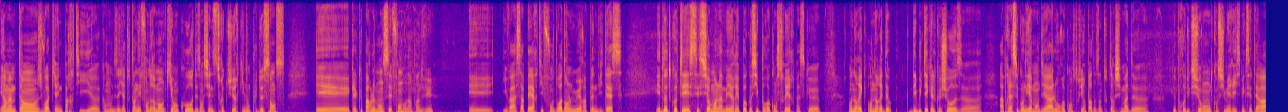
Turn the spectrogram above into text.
Et en même temps, je vois qu'il y a une partie, euh, comme on le disait, il y a tout un effondrement qui est en cours, des anciennes structures qui n'ont plus de sens. Et quelque part, le monde s'effondre d'un point de vue. Et il va à sa perte, il fonce droit dans le mur à pleine vitesse. Et de l'autre côté, c'est sûrement la meilleure époque aussi pour reconstruire parce que on aurait, on aurait débuté quelque chose après la Seconde Guerre mondiale, on reconstruit, on part dans un, tout un schéma de, production, de consumérisme, etc.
